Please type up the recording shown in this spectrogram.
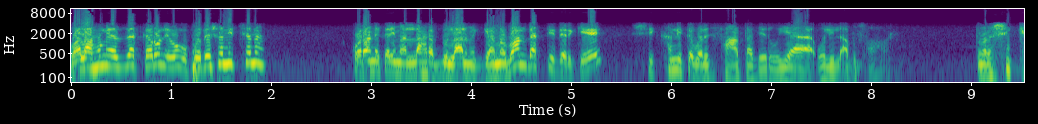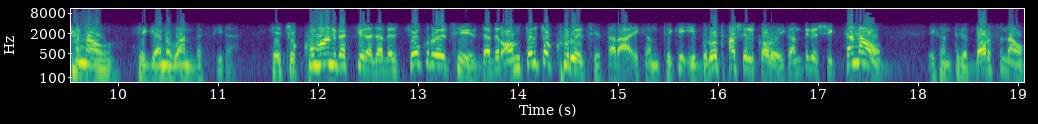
ওয়ালাহুম ইয়াযাক্কারুন এবং উপদেশও নিচ্ছে না। কোরআনে কারিম আল্লাহ রাব্বুল আলামিন জ্ঞানবান ব্যক্তিদেরকে শিক্ষা নিতে বলেছে, ফাতাবিরু ইয়া উলিল আবসার। তোমরা শিক্ষা নাও, হে জ্ঞানবান ব্যক্তিরা। হে চক্ষুমান ব্যক্তিরা, যাদের চোখ রয়েছে, যাদের অন্তর চক্ষু রয়েছে, তারা এখান থেকে ইব্রত হাসিল করো, এখান থেকে শিক্ষা নাও, এখান থেকে দর্শ নাও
